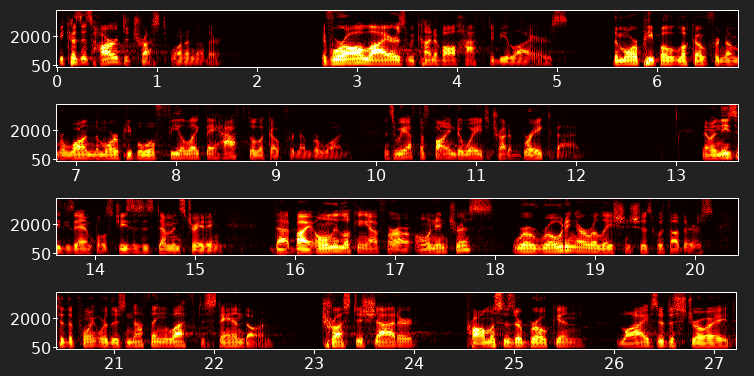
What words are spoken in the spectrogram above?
because it's hard to trust one another. If we're all liars, we kind of all have to be liars. The more people look out for number one, the more people will feel like they have to look out for number one. And so we have to find a way to try to break that. Now, in these examples, Jesus is demonstrating that by only looking out for our own interests, we're eroding our relationships with others to the point where there's nothing left to stand on. Trust is shattered, promises are broken, lives are destroyed.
